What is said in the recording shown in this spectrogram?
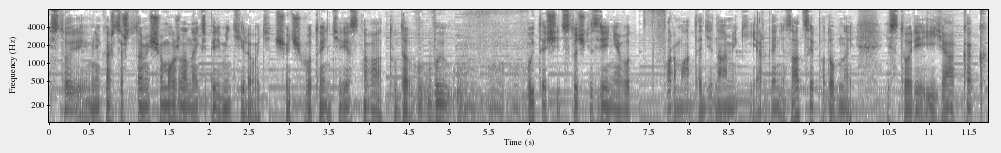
истории. Мне кажется, что там еще можно наэкспериментировать, еще чего-то интересного оттуда вы, вытащить с точки зрения вот формата динамики и организации подобной истории. И я как,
